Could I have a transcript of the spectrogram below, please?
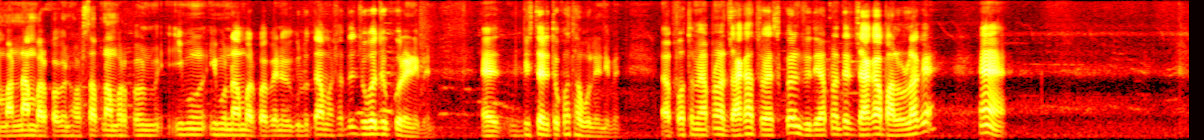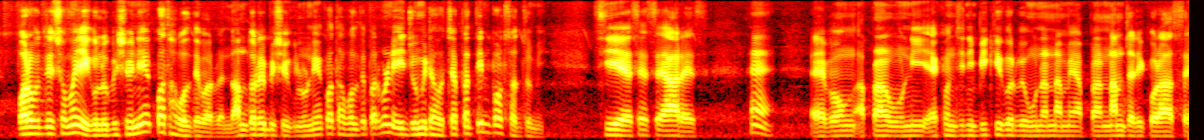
আমার নাম্বার পাবেন হোয়াটসঅ্যাপ নাম্বার পাবেন, ইমো ইমো নাম্বার পাবেন, ওইগুলোতে আমার সাথে যোগাযোগ করে নেবেন। বিস্তারিত কথা বলে নেবেন। প্রথমে আপনারা জায়গা চয়েস করেন, যদি আপনাদের জায়গা ভালো লাগে হ্যাঁ পরবর্তী সময় এগুলো বিষয় নিয়ে কথা বলতে পারবেন দাম দরের বিষয়গুলো নিয়ে কথা বলতে পারবেন। এই জমিটা হচ্ছে আপনার তিন পর্সার জমি সিএস এস আর এস হ্যাঁ এবং আপনার উনি এখন যিনি বিক্রি করবে ওনার নামে আপনার নামজারি করা আছে,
